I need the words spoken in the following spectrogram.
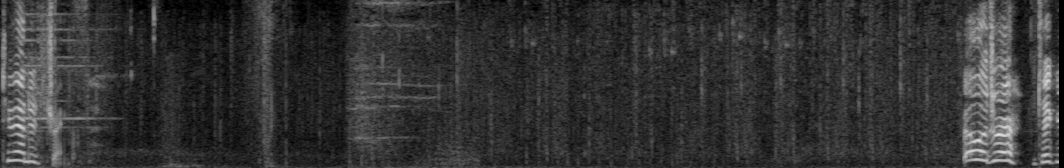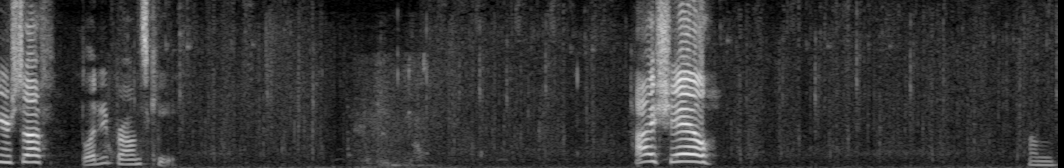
Two-handed strength. Villager! I'm taking your stuff. Bloody bronze key. Hi, Shale! Um.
